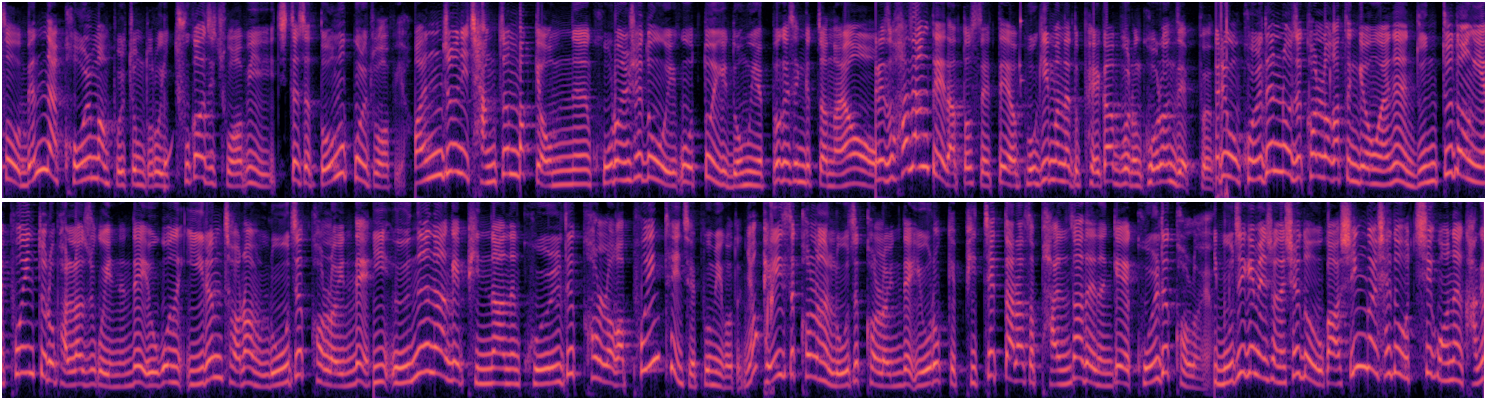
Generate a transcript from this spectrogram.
서 맨날 거울만 볼 정도로 이 두 가지 조합이 진짜 진짜 너무 꿀 조합이야. 완전히 장점밖에 없는 그런 섀도우이고 또 이게 너무 예쁘게 생겼잖아요. 그래서 화장대에 놔뒀을 때 보기만 해도 배가 부른 그런 제품. 그리고 골든 로즈 컬러 같은 경우에는 눈두덩이에 포인트로 발라주고 있는데 이거는 이름처럼 로즈 컬러인데 이 은은하게 빛나는 골드 컬러가 포인트인 제품이거든요. 베이스 컬러는 로즈 컬러인데 이렇게 빛에 따라서 반사되는 게 골드 컬러예요. 이 무지개 맨션의 섀도우가 싱글 섀도우 치고는 가격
